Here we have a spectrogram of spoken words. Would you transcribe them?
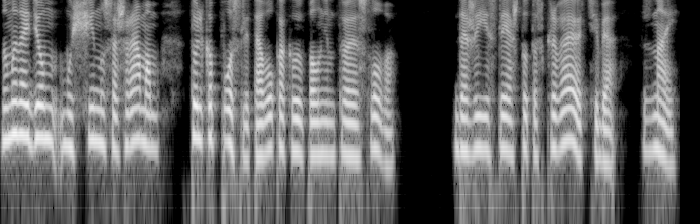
Но мы найдем мужчину со шрамом только после того, как выполним твое слово. Даже если я что-то скрываю от тебя, знай,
